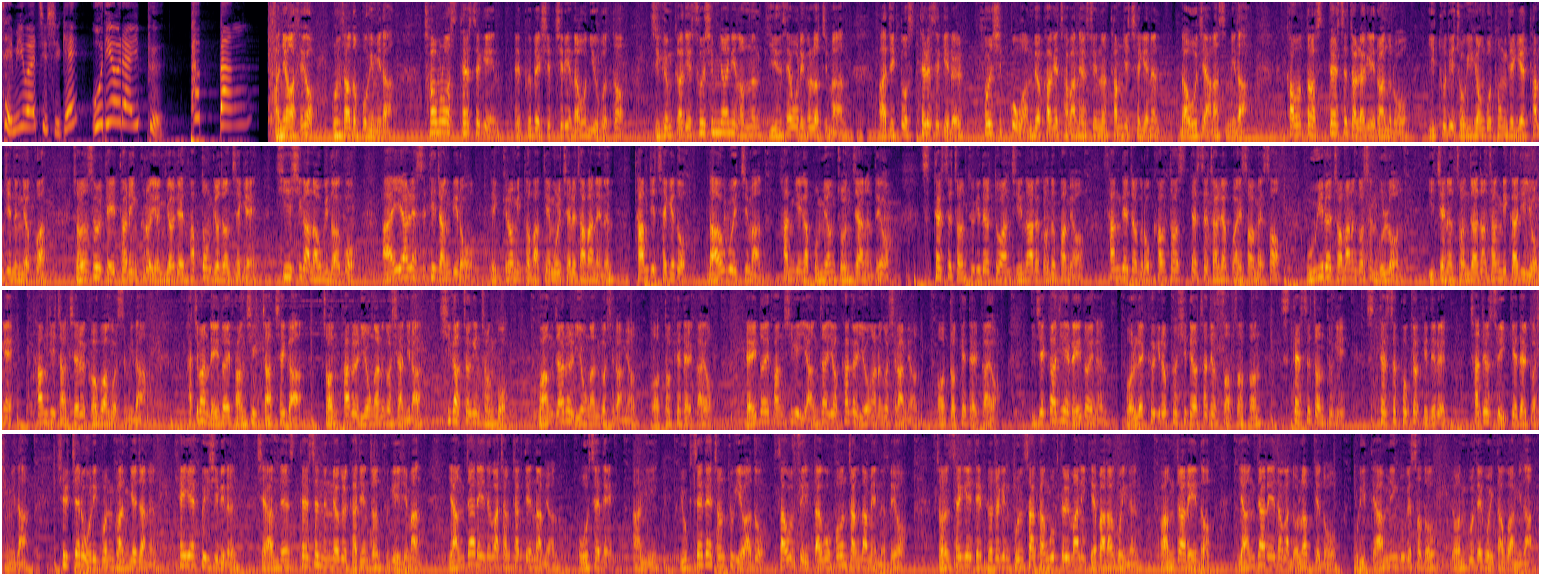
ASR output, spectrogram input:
재미와 지식의 오디오 라이프 팝빵 안녕하세요. 군사돋보기입니다. 처음으로 스텔스기인 F-117이 나온 이후부터 지금까지 수십 년이 넘는 긴 세월이 흘렀지만 아직도 스텔스기를 손쉽고 완벽하게 잡아낼 수 있는 탐지 체계는 나오지 않았습니다. counter stealth 전략의 일환으로 E2D 조기 경보 통제기의 탐지 능력과 전술 데이터 링크로 연결된 합동 교전 체계 CEC가 나오기도 하고 IRST 장비로 100km 밖의 물체를 잡아내는 탐지 체계도 나오고 있지만 한계가 분명 존재하는데요. 스텔스 전투기들 또한 진화를 거듭하며 상대적으로 counter stealth 전략과의 싸움에서 우위를 점하는 것은 물론 이제는 전자전 장비까지 이용해 탐지 자체를 거부하고 있습니다. 하지만 레이더의 방식 자체가 전파를 이용하는 것이 아니라 시각적인 정보, 광자를 이용한 것이라면 어떻게 될까요? 레이더의 방식이 양자 역학을 이용하는 것이라면 어떻게 될까요? 이제까지의 레이더에는 벌레 크기로 표시되어 찾을 수 없었던 스텔스 전투기, 스텔스 폭격기들을 찾을 수 있게 될 것입니다. 실제로 우리 군 관계자는 KF-21은 제한된 스텔스 능력을 가진 전투기이지만 양자 레이더가 장착된다면 5세대, 아니 6세대 전투기와도 싸울 수 있다고 호언장담했는데요. 전 세계 대표적인 군사 강국들만이 개발하고 있는 광자 레이더, 양자 레이더가 놀랍게도 우리 대한민국에서도 연구되고 있다고 합니다.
